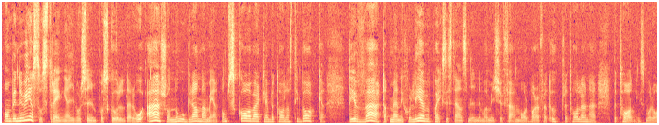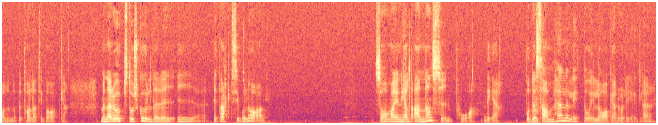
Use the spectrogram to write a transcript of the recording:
Om vi nu är så stränga i vår syn på skulder och är så noggranna med att de ska verkligen betalas tillbaka. Det är värt att människor lever på existensminimum i 25 år bara för att upprätthålla den här betalningsmoralen och betala tillbaka. Men när det uppstår skulder i, i ett aktiebolag så har man ju en helt annan syn på det. Både mm. samhälleligt och i lagar och regler.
